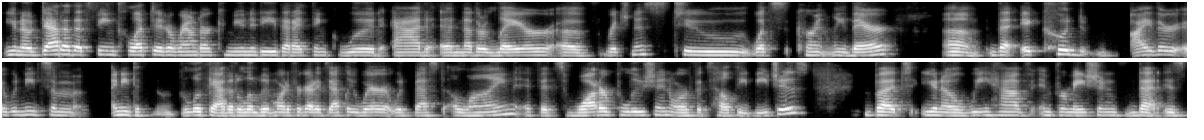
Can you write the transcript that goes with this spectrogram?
you know, data that's being collected around our community that I think would add another layer of richness to what's currently there. Um, that it could either, it would need some, I need to look at it a little bit more to figure out exactly where it would best align, if it's water pollution or if it's healthy beaches. But, you know, we have information that is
